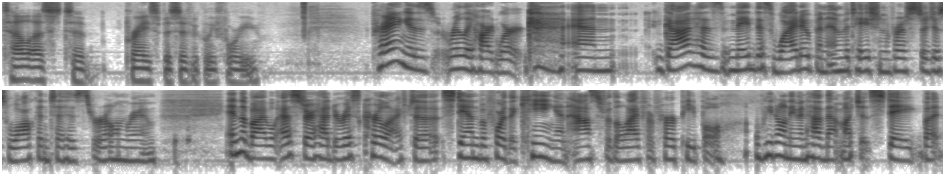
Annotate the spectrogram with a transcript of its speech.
tell us to pray specifically for you? Praying is really hard work, and God has made this wide open invitation for us to just walk into his throne room. In the Bible, Esther had to risk her life to stand before the king and ask for the life of her people. We don't even have that much at stake, but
